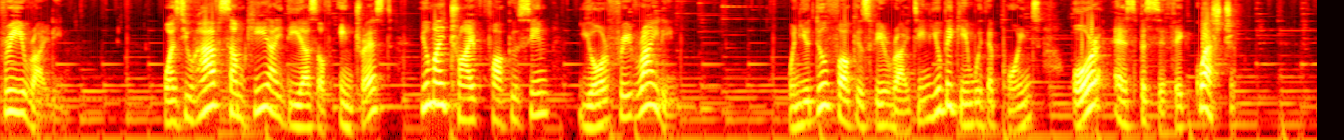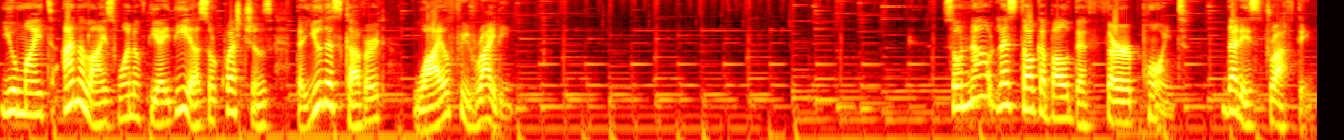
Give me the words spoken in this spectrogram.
free writing. Once you have some key ideas of interest, you might try focusing your free writing. When you do focus free writing, you begin with a point or a specific question. You might analyze one of the ideas or questions that you discovered while free writing. So now let's talk about the third point, that is drafting.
